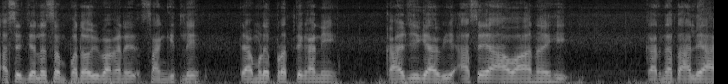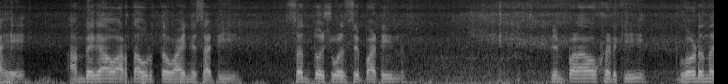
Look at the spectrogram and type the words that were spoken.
असे जलसंपदा विभागाने सांगितले. त्यामुळे प्रत्येकाने काळजी घ्यावी असे आवाहनही करण्यात आले आहे. आंबेगाव वार्ता वृत्तवाहिनीसाठी संतोष वळसे पाटील पिंपळगाव खडकी घोडन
